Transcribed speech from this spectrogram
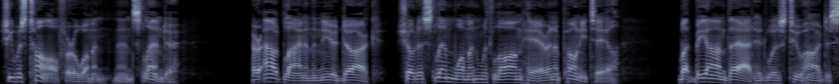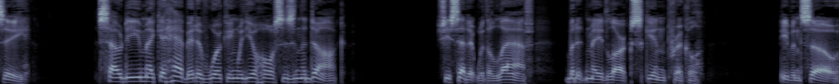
She was tall for a woman and slender. Her outline in the near dark showed a slim woman with long hair and a ponytail, but beyond that it was too hard to see. So, do you make a habit of working with your horses in the dark? She said it with a laugh, but it made Lark's skin prickle. Even so,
